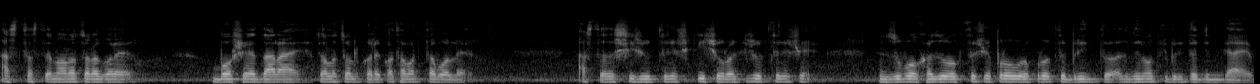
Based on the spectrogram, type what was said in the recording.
আস্তে আস্তে নড়াচড়া করে, বসে, দাঁড়ায়, চলাচল করে, কথাবার্তা বলে। আস্তে আস্তে শিশুর থেকে সে কিশোর কিশোর থেকে সে, যুবক হয়, যুবক থেকে সে, প্রৌঢ় প্রৌঢ়, বৃদ্ধ, একদিন অতি বৃদ্ধ একদিন গায়েব।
